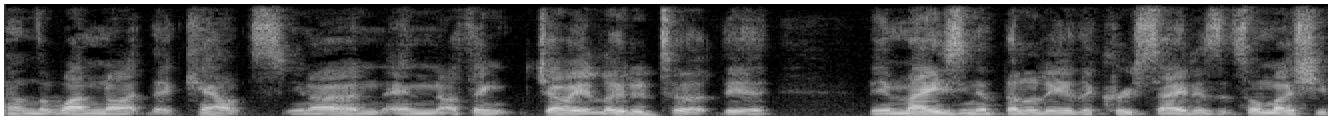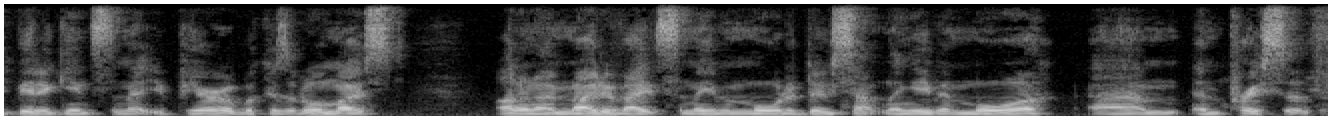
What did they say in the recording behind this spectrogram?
on the one night that counts, you know. And and I think Joey alluded to it there, the amazing ability of the Crusaders. It's almost you bet against them at your peril because it almost I don't know motivates them even more to do something even more um, impressive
